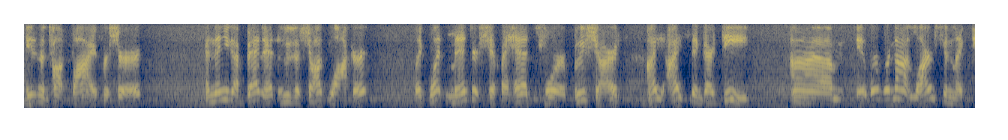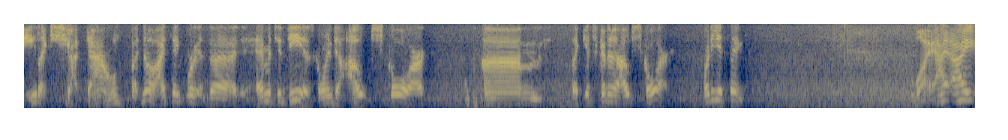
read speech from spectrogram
he's in the top five for sure. And then you got Bennett, who's a shot blocker. Like what mentorship ahead for Bouchard? I I think our D, um, it, we're we're not Larsson like D, like shut down. But no, I think we're the Edmonton D is going to outscore. Um, like it's going to outscore. What do you think? Well, I, I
